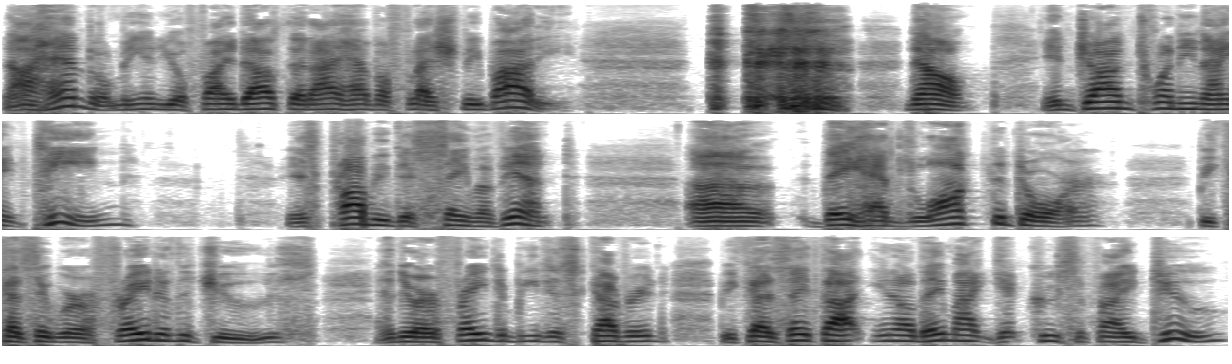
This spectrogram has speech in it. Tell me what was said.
Now handle me and you'll find out that I have a fleshly body. now, in John 2019, it's probably the same event. Uh, they had locked the door because they were afraid of the Jews and they were afraid to be discovered because they thought, you know, they might get crucified too.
